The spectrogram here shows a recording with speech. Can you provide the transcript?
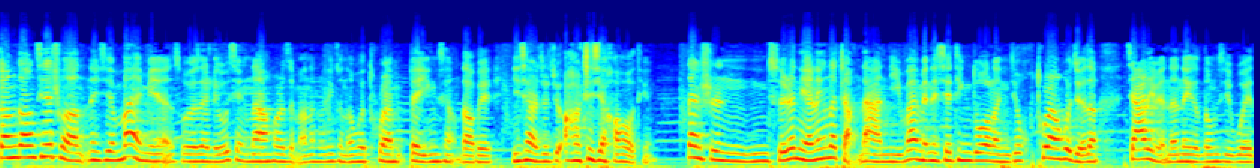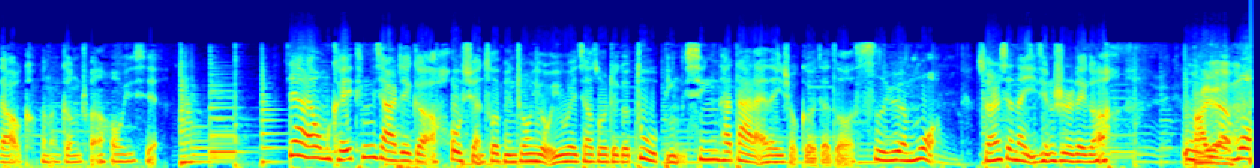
刚刚接触到那些外面所谓的流行的或者怎么样的时候，你可能会突然被影响到，被一下就觉得啊这些好好听。但是你随着年龄的长大，你外面那些听多了，你就突然会觉得家里面的那个东西味道可能更醇厚一些。接下来我们可以听一下这个候选作品中有一位叫做这个杜秉兴，他带来的一首歌叫做《四月末》。虽然现在已经是这个 五八月月末，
